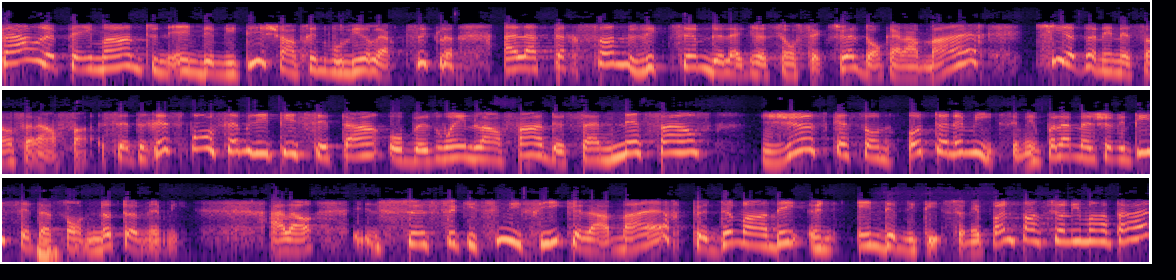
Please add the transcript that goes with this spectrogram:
par le paiement d'une indemnité, je suis en train de vous lire l'article, à la personne victime de l'agression sexuelle, donc à la mère, qui a donné naissance à l'enfant. Cette responsabilité s'étend aux besoins de l'enfant de sa naissance jusqu'à son autonomie. C'est même pas la majorité, c'est à son autonomie. Alors, ce, ce, qui signifie que la mère peut demander une indemnité. Ce n'est pas une pension alimentaire,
